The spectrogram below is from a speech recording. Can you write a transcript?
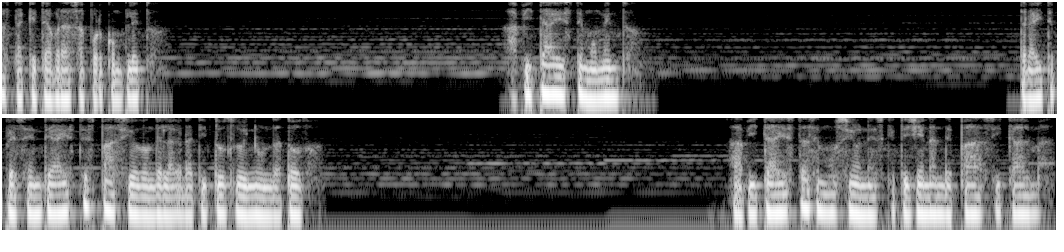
hasta que te abraza por completo. Habita este momento. Tráete presente a este espacio donde la gratitud lo inunda todo. Habita estas emociones que te llenan de paz y calma.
